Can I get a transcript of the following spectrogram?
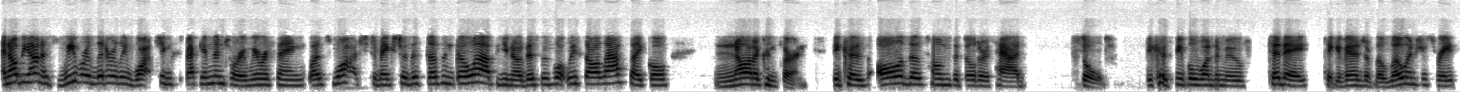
And I'll be honest, we were literally watching spec inventory we were saying, let's watch to make sure this doesn't go up. You know, this is what we saw last cycle. Not a concern because all of those homes that builders had sold because people wanted to move today, take advantage of the low interest rates,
